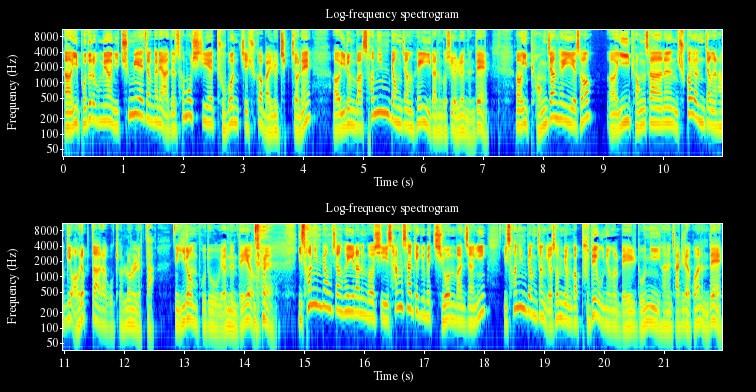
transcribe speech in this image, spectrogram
아, 이 보도를 보면 이 추미애 장관의 아들 서모 씨의 두 번째 휴가 만료 직전에 어, 이른바 선임 병장 회의라는 것이 열렸는데 어, 이 병장 회의에서 어, 이 병사는 휴가 연장을 하기 어렵다라고 결론을 냈다. 네, 이런 보도였는데요. 네. 이 선임병장 회의라는 것이 이 상사 계급의 지원 반장이 이 선임병장 6명과 부대 운영을 매일 논의하는 자리라고 하는데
